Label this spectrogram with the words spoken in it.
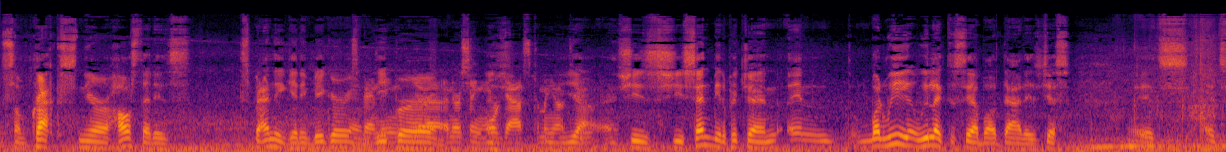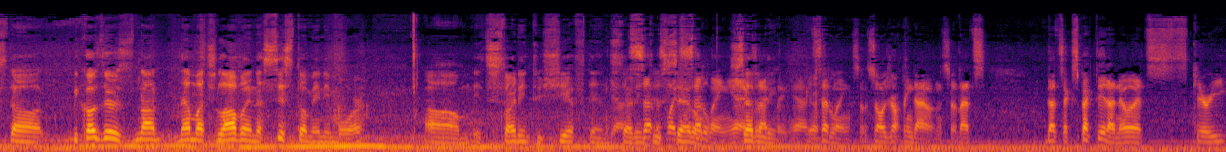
some cracks near her house that is expanding, getting bigger and deeper. yeah, and they're seeing more gas coming out. Yeah, too. and she's she sent me the picture, and and what we we like to say about that is just it's it's the because there's not that much lava in the system anymore. Um, it's starting to shift and Yeah, starting set- to like settle. settling. Yeah, settling. exactly. Yeah, Yep. it's settling. So it's all dropping down. So that's that's expected. I know it's scary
